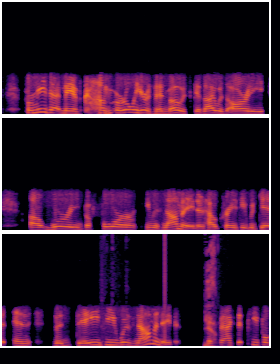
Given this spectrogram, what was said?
for me that may have come earlier than most because I was already uh, worried before he was nominated how crazy it would get, and the day he was nominated, yeah. the fact that people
